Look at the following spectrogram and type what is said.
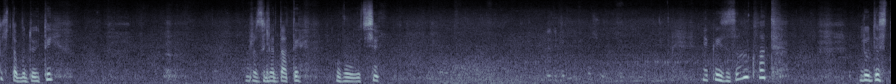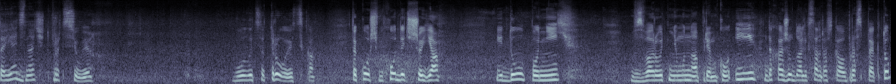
Просто буду йти, розглядати вулиці. Якийсь заклад. Люди стоять, значить працює. Вулиця Троїцька. Також виходить, що я йду по ній в зворотньому напрямку і дохожу до Олександровського проспекту.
